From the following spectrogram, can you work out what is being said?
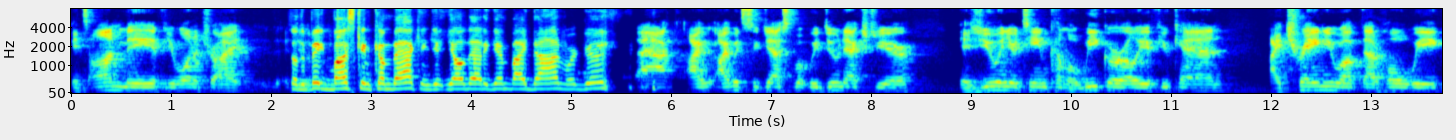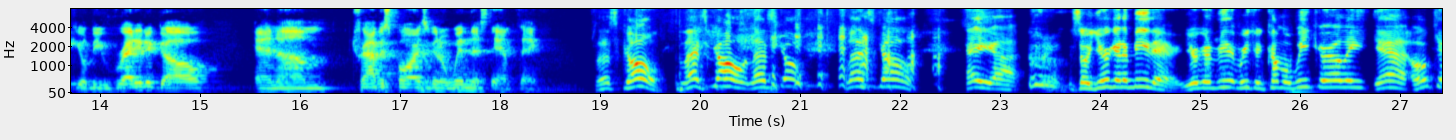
it's on me if you want to try. So the big bus can come back and get yelled at again by Don. We're good. Back. I, I would suggest what we do next year is you and your team come a week early if you can I train you up that whole week. You'll be ready to go. And um, Travis Barnes is going to win this damn thing. Let's go. Let's go. Let's go. Let's go. Hey, uh, so you're gonna be there. You're gonna be. there. We can come a week early. Yeah, okay.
